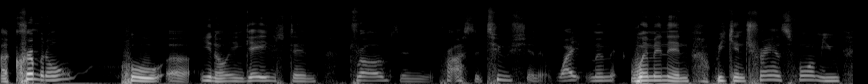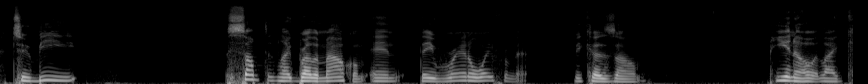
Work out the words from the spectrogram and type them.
a criminal who uh, you know engaged in drugs and prostitution and white women and we can transform you to be something like brother Malcolm and they ran away from that because um you know like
